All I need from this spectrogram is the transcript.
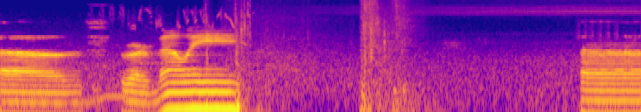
of Ruhr Valley. Um,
